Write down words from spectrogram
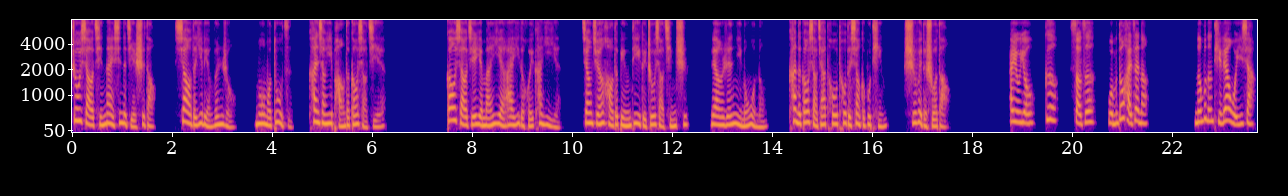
周小琴耐心的解释道，笑得一脸温柔，摸摸肚子，看向一旁的高小杰。高小杰也满眼爱意的回看一眼，将卷好的饼递给周小琴吃，两人你侬我侬，看得高小佳偷偷的笑个不停，吃味的说道：“哎呦呦，哥嫂子，我们都还在呢，能不能体谅我一下？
